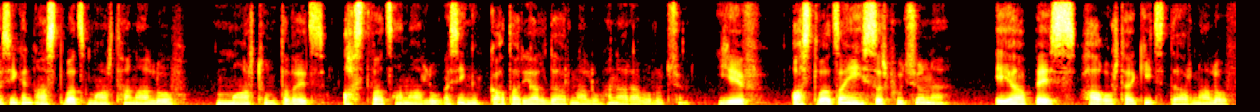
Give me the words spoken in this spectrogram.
Այսինքն Աստված մարդանալով մարդուն տվեց աստվածանալու, այսինքն կատարյալ դառնալու հնարավորություն։ Եվ աստվածային սրբությունը էապես հաղորդակից դառնալով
